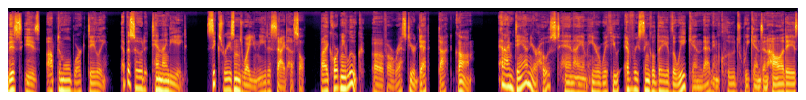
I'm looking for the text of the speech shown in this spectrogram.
This is Optimal Work Daily, episode 1098 Six Reasons Why You Need a Side Hustle by Courtney Luke of ArrestYourDebt.com. And I'm Dan, your host, and I am here with you every single day of the week, and that includes weekends and holidays,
